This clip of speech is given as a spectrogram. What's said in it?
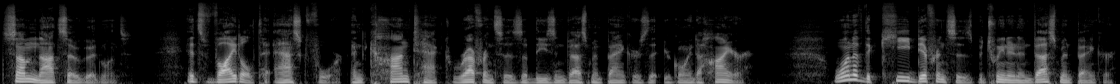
some not so good ones. It's vital to ask for and contact references of these investment bankers that you're going to hire. One of the key differences between an investment banker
